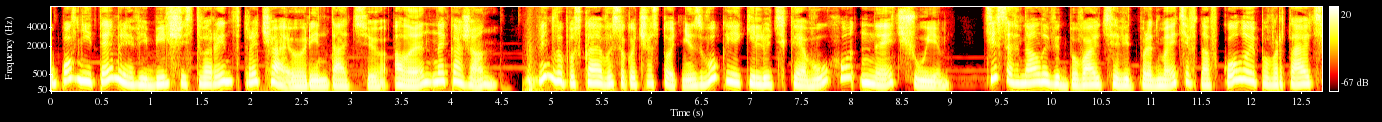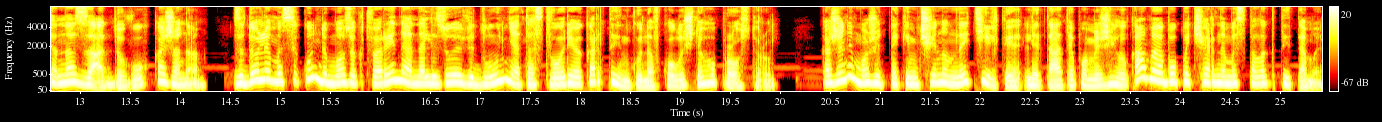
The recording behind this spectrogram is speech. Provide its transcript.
У повній темряві більшість тварин втрачає орієнтацію, але не кажан. Він випускає високочастотні звуки, які людське вухо не чує. Ці сигнали відбиваються від предметів навколо і повертаються назад до вух кажана. За долями секунди мозок тварини аналізує відлуння та створює картинку навколишнього простору. Кажани можуть таким чином не тільки літати поміж гілками або печерними сталактитами,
